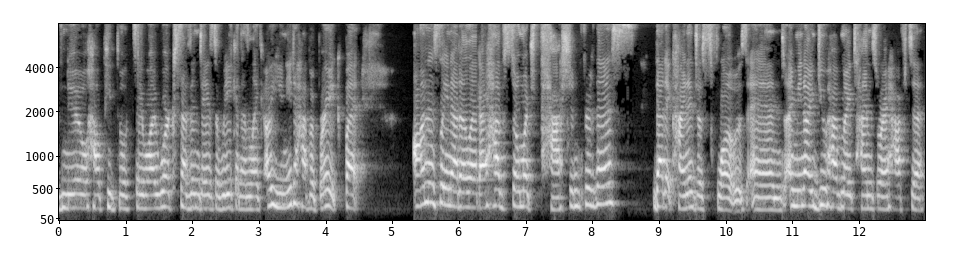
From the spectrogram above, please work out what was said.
knew how people would say, well, I work seven days a week. And I'm like, oh, you need to have a break. But honestly, Netta, like I have so much passion for this that it kind of just flows. And I mean, I do have my times where I have to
